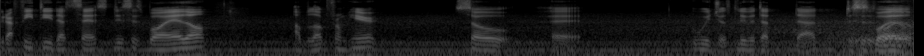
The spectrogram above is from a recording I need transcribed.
graffiti that says this is Boedo, a block from here. So uh, we just leave it at that. This is Boedo.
